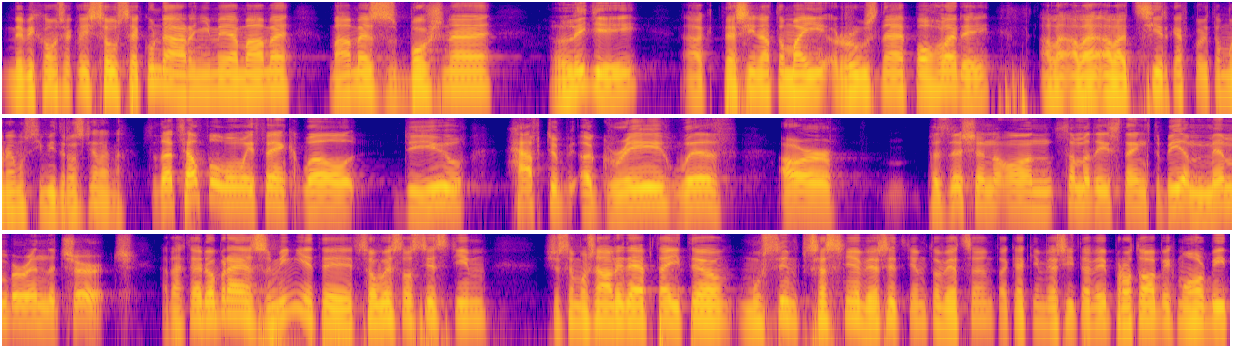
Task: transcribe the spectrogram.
my bychom řekli, jsou sekundárními a máme, máme zbožné lidi, uh, kteří na to mají různé pohledy, ale, ale, ale církev kvůli tomu nemusí být rozdělena. So that's helpful when we think, well, do you have to agree with our position on some of these things to be a member in the church? A tak to je dobré zmínit i v souvislosti s tím, že se možná lidé ptají, tyjo, musím přesně věřit těmto věcem, tak jak jim věříte vy, proto abych mohl být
